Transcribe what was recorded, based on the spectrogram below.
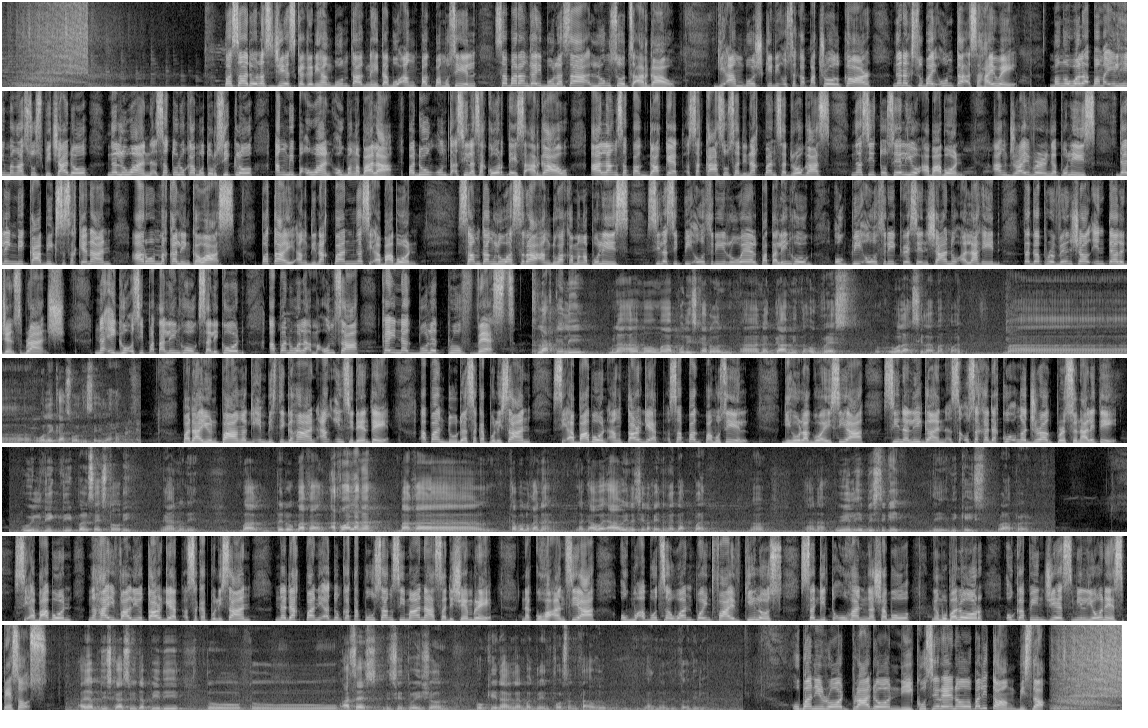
Pasado alas 10 kaganihang buntag nahitabo ang pagpamusil sa barangay Bulasa, lungsod sa Argao. Giambush kining usa ka patrol car nga nagsubay unta sa highway. Mga wala pa mailhing mga suspitsado nga luwan sa tulo ka motorsiklo ang mipauwan og mga bala. Padung unta sila sa korte sa Argao alang sa pagdocket sa kaso sa dinakpan sa drogas nga si Toselio Ababon. Ang driver nga pulis daling mikabig sa sakyanan aron makalingkawas patay ang dinakpan nga si Ababon. Samtang luwas ra ang duha ka mga pulis, sila si PO3 Ruel Patalinghog ug PO3 Crescenciano Alahid taga Provincial Intelligence Branch. Naigo si Patalinghog sa likod apan wala maunsa kay nag-bulletproof vest. Luckily, ang mga pulis karon uh, naggamit na og vest, wala sila makuan. Ma walay casualty sa ilaha. Padayon pa nga giimbestigahan ang insidente. Apan duda sa kapulisan, si Ababon ang target sa pagpamusil. Gihulagway siya sinaligan sa usa ka dako nga drug personality. We'll dig deeper sa story nga ano ni. Ba, pero baka ako alang ha, baka kabalo ka na, nag-away-away na sila kay nangadakpan, no? Ana, we'll investigate the the case proper. Si Ababon nga high value target sa kapulisan nadakpan ni adtong katapusang simana sa Disyembre. Nakuhaan siya ug moabot sa 1.5 kilos sa gituuhan nga shabu nga mobalor og kapin 10 milyones pesos. I have discussed with the PD to to assess the situation kung kinahanglan mag-reinforce ang tao nagnon dito dili. Uban ni Rod Prado, Nico Sireno, Balitong, Bisdak.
